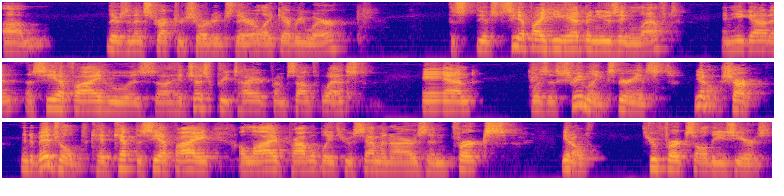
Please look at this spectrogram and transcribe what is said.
um, there's an instructor shortage there, like everywhere. The, the, CFI he had been using left, and he got an, a CFI who was uh, had just retired from Southwest and was extremely experienced, you know, sharp individual. Had kept the CFI alive probably through seminars and FIRCs you know, through FIRCs all these years.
